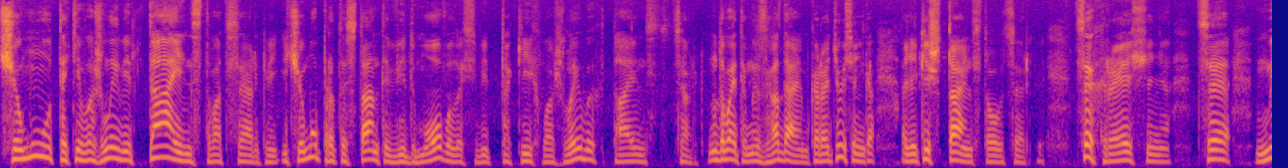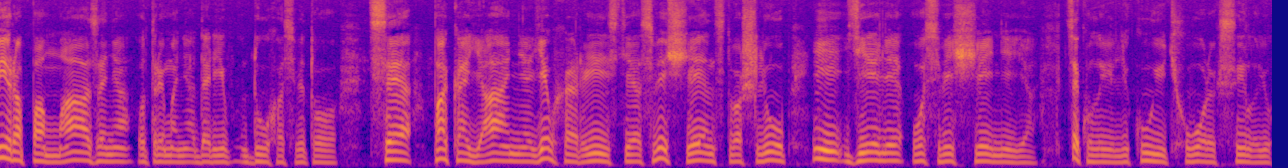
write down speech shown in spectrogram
Чому такі важливі таїнства церкві і чому протестанти відмовились від таких важливих таїнств церкви? Ну давайте ми згадаємо каратюсінька, а які ж таїнства у церкві? Це хрещення, це миропомазання, отримання дарів Духа Святого, це покаяння, Євхаристія, священство, шлюб і єлі освящення. Це коли лікують хворих силою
